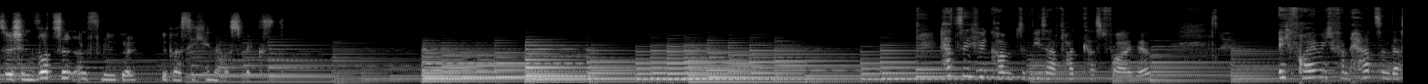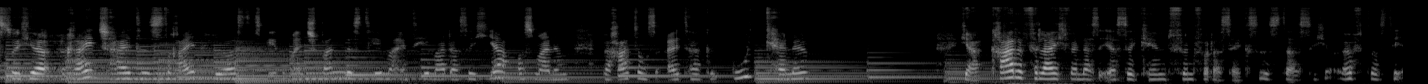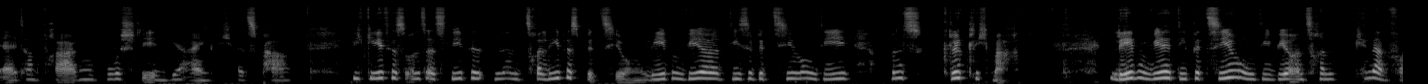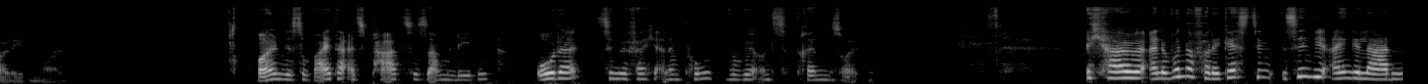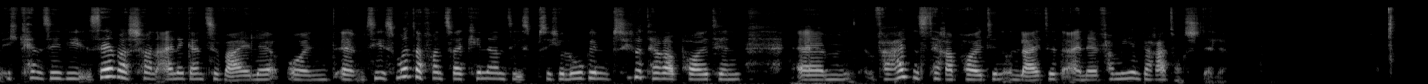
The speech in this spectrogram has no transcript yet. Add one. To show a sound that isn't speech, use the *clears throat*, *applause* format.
zwischen Wurzeln und Flügel über sich hinaus wächst. Herzlich willkommen zu dieser Podcast-Folge. Ich freue mich von Herzen, dass du hier reinschaltest, reinhörst. Es geht um ein spannendes Thema, ein Thema, das ich ja aus meinem Beratungsalltag gut kenne. Ja, gerade vielleicht, wenn das erste Kind fünf oder sechs ist, dass sich öfters die Eltern fragen, wo stehen wir eigentlich als Paar? Wie geht es uns als Liebe in unserer Liebesbeziehung? Leben wir diese Beziehung, die uns glücklich macht? Leben wir die Beziehung, die wir unseren Kindern vorleben wollen? Wollen wir so weiter als Paar zusammenleben? Oder sind wir vielleicht an einem Punkt, wo wir uns trennen sollten? Ich habe eine wundervolle Gästin, Silvi, eingeladen. Ich kenne Silvi selber schon eine ganze Weile und ähm, sie ist Mutter von zwei Kindern. Sie ist Psychologin, Psychotherapeutin, ähm, Verhaltenstherapeutin und leitet eine Familienberatungsstelle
